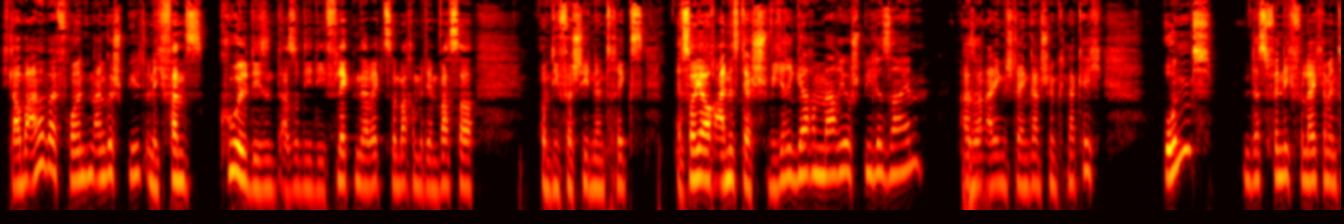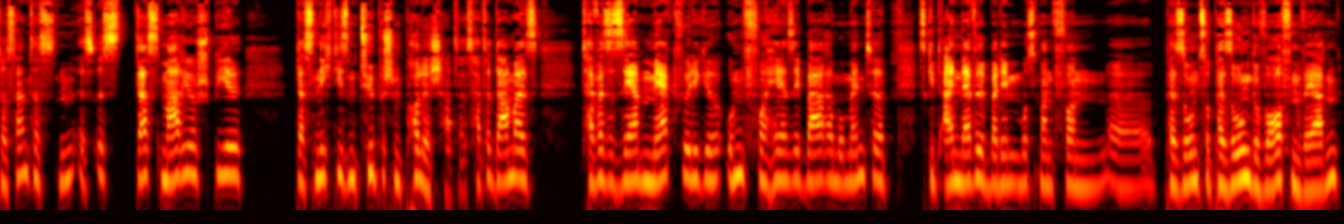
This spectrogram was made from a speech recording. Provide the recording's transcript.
ich glaube, einmal bei Freunden angespielt und ich fand's cool, diesen, also die, die Flecken da wegzumachen mit dem Wasser und die verschiedenen Tricks. Es soll ja auch eines der schwierigeren Mario-Spiele sein. Also mhm. an einigen Stellen ganz schön knackig. Und, das finde ich vielleicht am interessantesten, es ist das Mario-Spiel, das nicht diesen typischen Polish hatte. Es hatte damals teilweise sehr merkwürdige, unvorhersehbare Momente. Es gibt ein Level, bei dem muss man von äh, Person zu Person geworfen werden.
